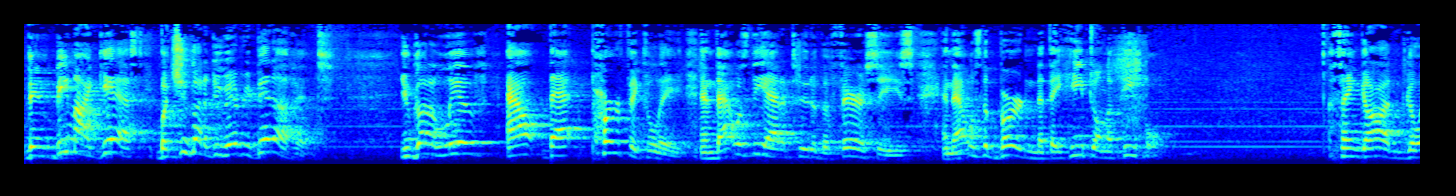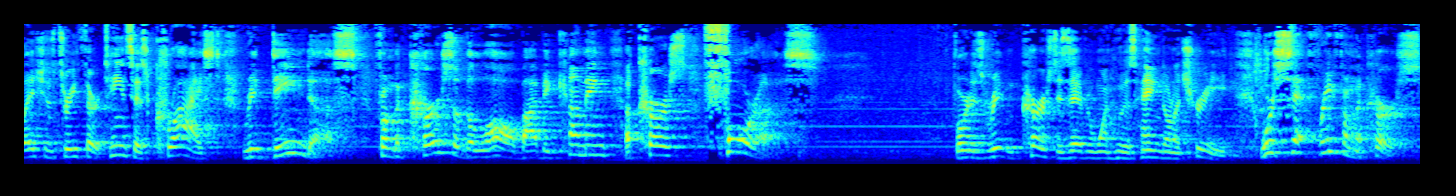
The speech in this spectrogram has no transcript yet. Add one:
then be my guest, but you've got to do every bit of it. You've got to live out that perfectly. And that was the attitude of the Pharisees, and that was the burden that they heaped on the people. Thank God Galatians 3:13 says Christ redeemed us from the curse of the law by becoming a curse for us. For it is written, Cursed is everyone who is hanged on a tree. We're set free from the curse.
